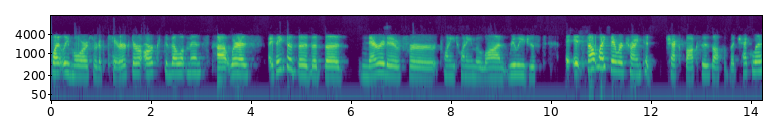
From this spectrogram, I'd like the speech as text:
slightly more sort of character arc development, uh, whereas I think that the, the the narrative for 2020 Mulan really just it felt like they were trying to check boxes off of a checklist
